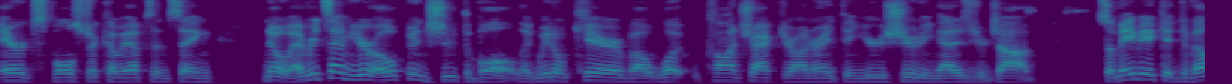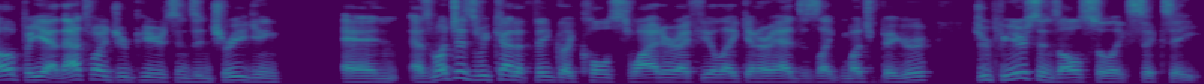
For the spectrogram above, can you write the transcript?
Erik Spoelstra coming up to them saying, no, every time you're open, shoot the ball. Like we don't care about what contract you're on or anything. You're shooting. That is your job. So maybe it could develop. But yeah, that's why Drew Peterson's intriguing. And as much as we kind of think like Cole Swider, I feel like in our heads is like much bigger. Drew Peterson's also like six eight,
